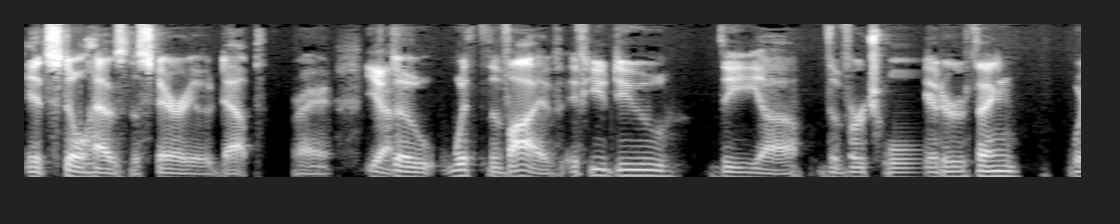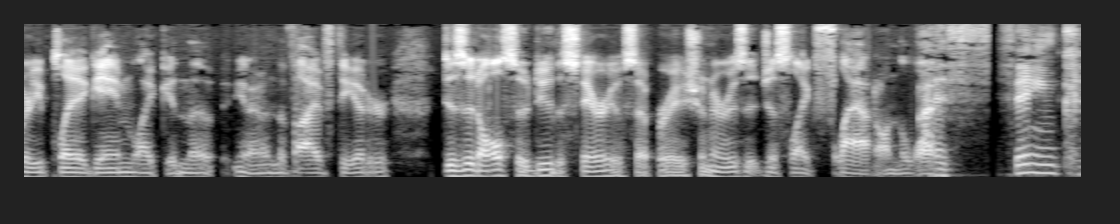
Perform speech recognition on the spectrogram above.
it still has the stereo depth right Yeah. so with the Vive, if you do the uh, the virtual theater thing where you play a game like in the you know in the Vive theater, does it also do the stereo separation or is it just like flat on the wall? I think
